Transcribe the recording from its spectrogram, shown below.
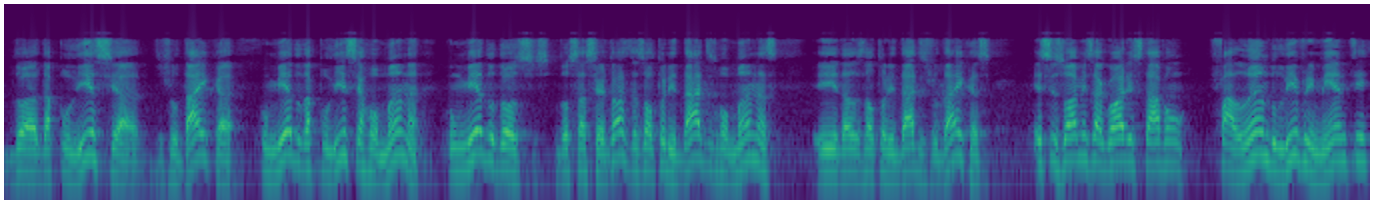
do, da polícia judaica, com medo da polícia romana, com medo dos, dos sacerdotes, das autoridades romanas e das autoridades judaicas, esses homens agora estavam falando livremente,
